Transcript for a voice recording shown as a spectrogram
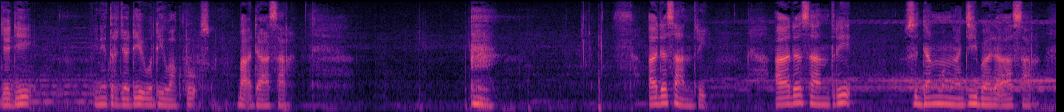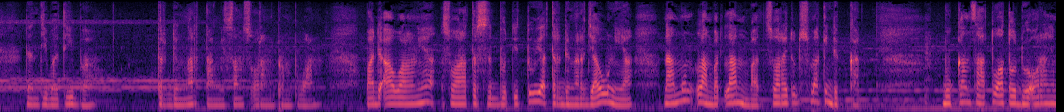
Jadi ini terjadi di waktu Ba'da Asar. ada santri. Ada santri sedang mengaji pada asar dan tiba-tiba terdengar tangisan seorang perempuan. Pada awalnya suara tersebut itu ya terdengar jauh nih ya, namun lambat-lambat suara itu semakin dekat. Bukan satu atau dua orang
